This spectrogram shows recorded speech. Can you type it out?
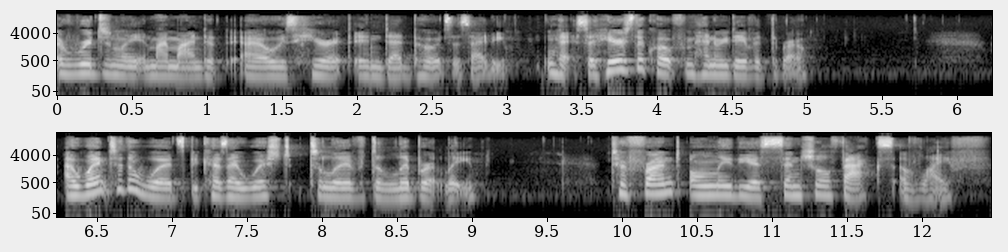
originally in my mind, I always hear it in Dead Poet Society. Okay, so here's the quote from Henry David Thoreau I went to the woods because I wished to live deliberately, to front only the essential facts of life,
